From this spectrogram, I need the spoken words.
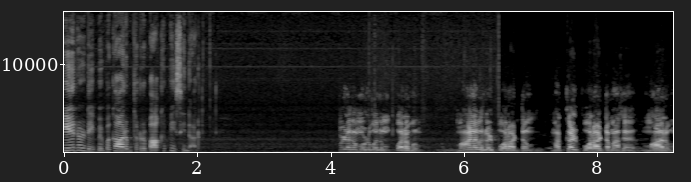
கீழடி விவகாரம் தொடர்பாக பேசினார் தமிழகம் முழுவதும் பரவும் மாணவர்கள் போராட்டம் மக்கள் போராட்டமாக மாறும்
